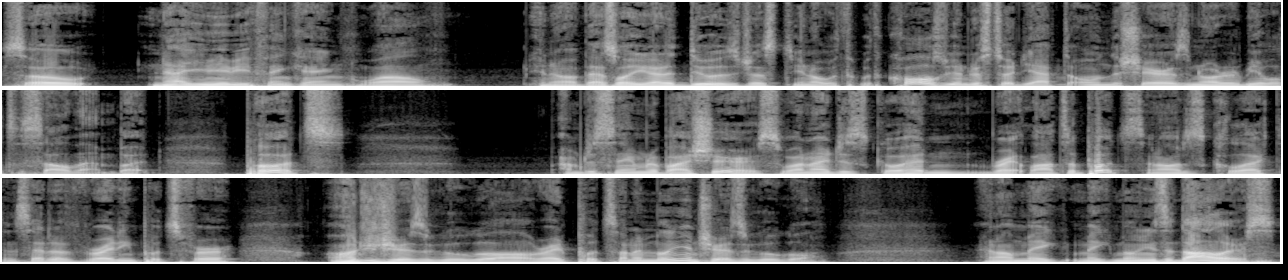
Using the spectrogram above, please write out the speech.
So now you may be thinking, well, you know, if that's all you got to do is just, you know, with, with calls, we understood you have to own the shares in order to be able to sell them. But puts, I'm just saying I'm going to buy shares. So why don't I just go ahead and write lots of puts and I'll just collect, instead of writing puts for 100 shares of Google, I'll write puts on a million shares of Google and I'll make, make millions of dollars.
